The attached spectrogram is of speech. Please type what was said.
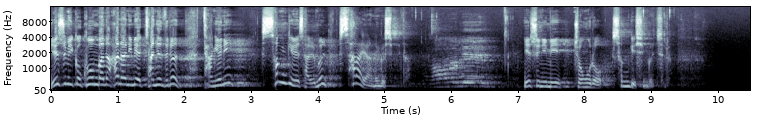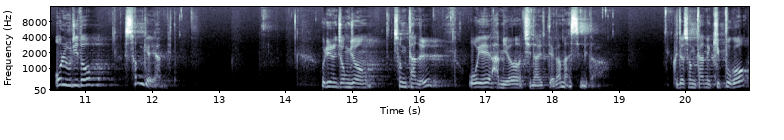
예수 믿고 구원받은 하나님의 자녀들은 당연히 섬김의 삶을 살아야 하는 것입니다. 예수님이 종으로 섬기신 것처럼 오늘 우리도 섬겨야 합니다. 우리는 종종 성탄을 오해하며 지날 때가 많습니다. 그저 성탄은 기쁘고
